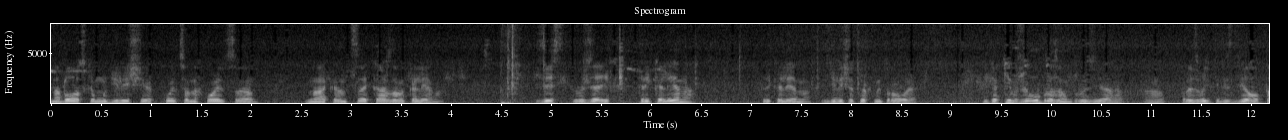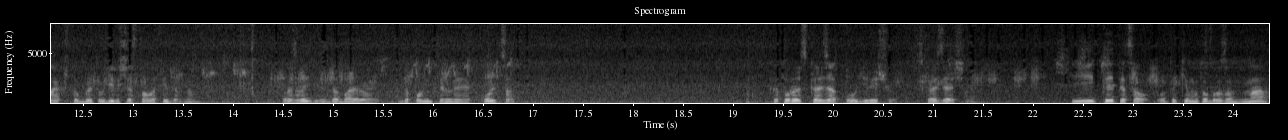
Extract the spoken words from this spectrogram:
на баллонском удилище кольца находятся на конце каждого колена. Здесь, друзья, их три колена. Три колена. Удилище трехметровое. И каким же образом, друзья, а, производитель сделал так, чтобы это удилище стало фидерным? Производитель добавил дополнительные кольца, которые скользят по удилищу, скользящие, и крепятся вот таким вот образом на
